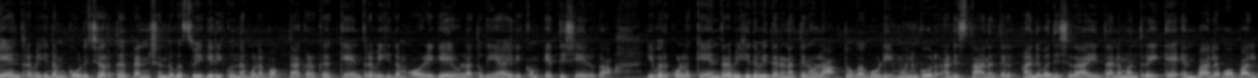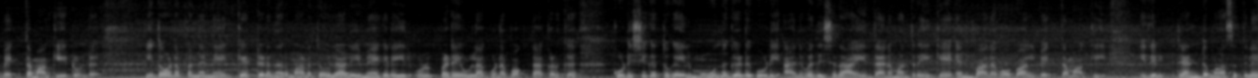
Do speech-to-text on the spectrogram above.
കേന്ദ്രവിഹിതം കൂടി ചേർത്ത് പെൻഷൻ തുക സ്വീകരിക്കുന്ന ഗുണഭോക്താക്കൾക്ക് കേന്ദ്രവിഹിതം ഒഴികെയുള്ള തുകയായിരിക്കും എത്തിച്ചേരുക. ഇവർക്കുള്ള കേന്ദ്രവിഹിത വിതരണത്തിനുള്ള തുക കൂടി മുൻകൂർ അടിസ്ഥാനത്തിൽ അനുവദിച്ചതായി ധനമന്ത്രി കെ എൻ ബാലഗോപാൽ വ്യക്തമാക്കിയിട്ടുണ്ട്. ഇതോടൊപ്പം തന്നെ കെട്ടിട നിർമ്മാണ തൊഴിലാളി മേഖലയിൽ ഉൾപ്പെടെയുള്ള ഗുണഭോക്താക്കൾക്ക് കുടിശ്ശിക തുകയിൽ മൂന്ന് ഗഡു കൂടി അനുവദിച്ചതായി ധനമന്ത്രി കെ എൻ ബാലഗോപാൽ വ്യക്തമാക്കി. ഇതിൽ രണ്ട് മാസത്തിലെ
